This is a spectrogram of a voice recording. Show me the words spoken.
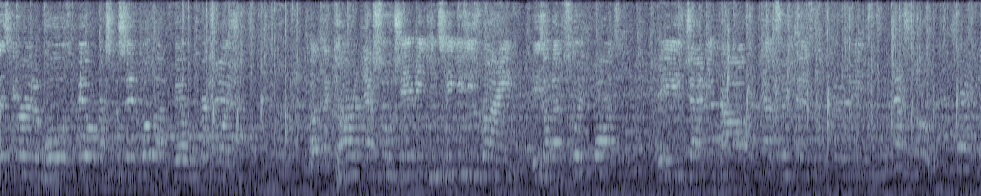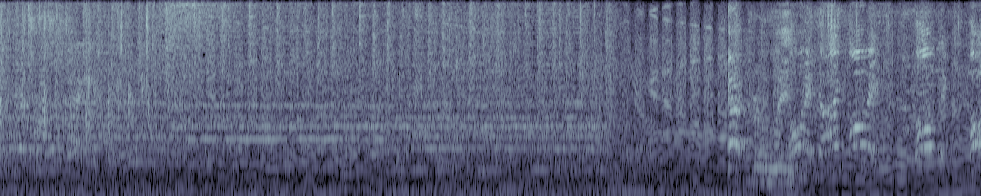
Let's give a round of applause. Phil Rasmussen. Well done, Phil. Congratulations. But the current national champion continues his reign. He's on absolute fights. He's Jamie Carl, our 2030 national champion. Congratulations, Jamie. Hold it, guys. Hold it. Hold it. Hold it,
